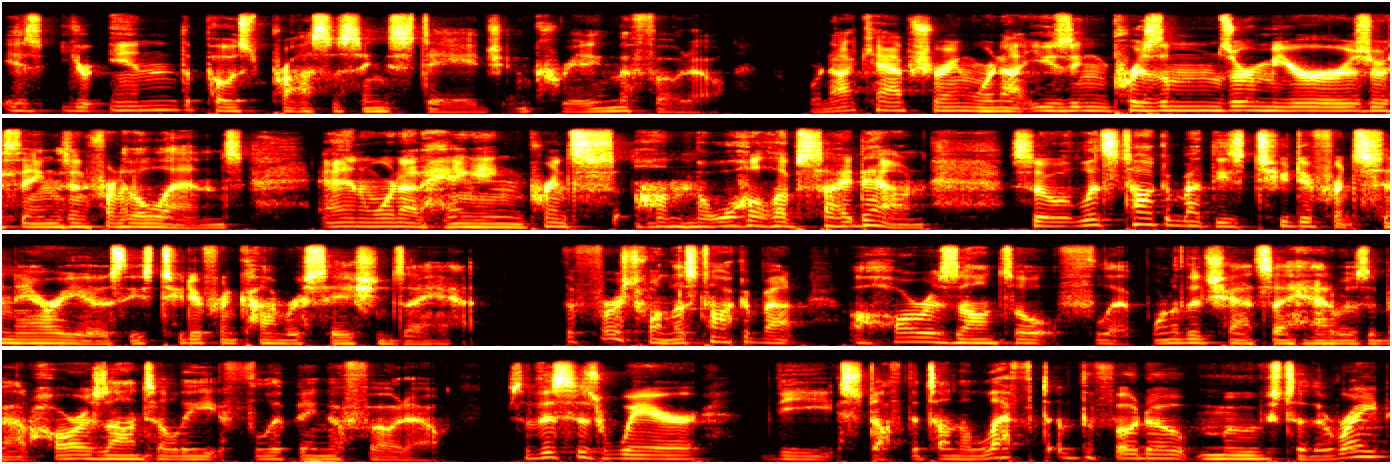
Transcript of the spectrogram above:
is you're in the post processing stage and creating the photo. We're not capturing, we're not using prisms or mirrors or things in front of the lens, and we're not hanging prints on the wall upside down. So let's talk about these two different scenarios, these two different conversations I had. The first one, let's talk about a horizontal flip. One of the chats I had was about horizontally flipping a photo. So, this is where the stuff that's on the left of the photo moves to the right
